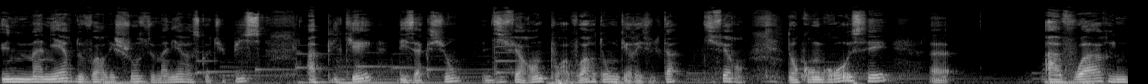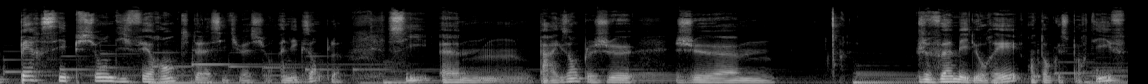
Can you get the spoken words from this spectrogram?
une manière de voir les choses de manière à ce que tu puisses appliquer des actions différentes pour avoir donc des résultats différents. Donc en gros, c'est euh, avoir une perception différente de la situation. Un exemple, si euh, par exemple je, je, euh, je veux améliorer en tant que sportif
